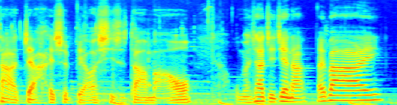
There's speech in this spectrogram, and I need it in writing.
大家还是不要吸食大麻哦。我们下期见啦，拜拜。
